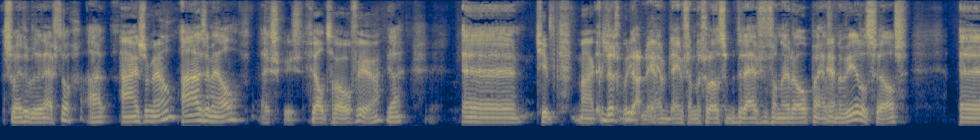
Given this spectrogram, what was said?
Zo heet het bedrijf toch? A ASML? ASML, excuus. Veldhoven, ja. Ja. Uh, Chipmakers. Ja, een van de grootste bedrijven van Europa en ja. van de wereld zelfs. Uh,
